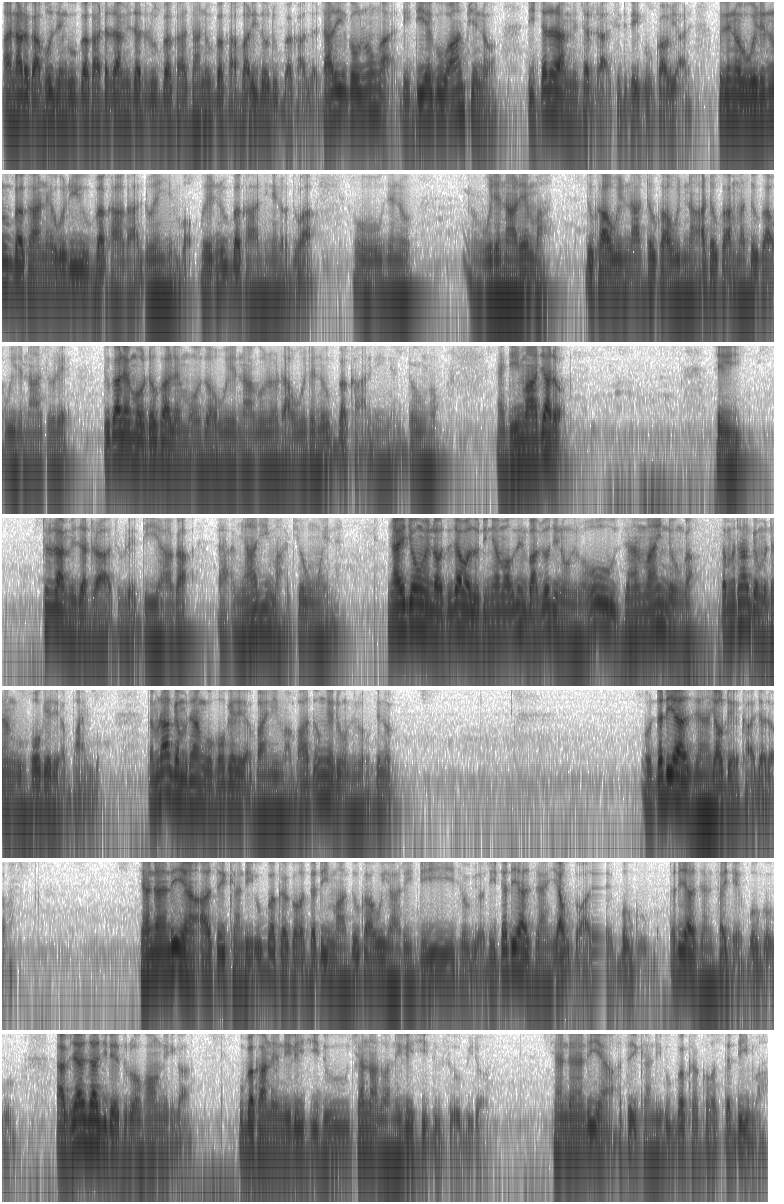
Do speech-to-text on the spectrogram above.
အာနောက်တကဘုဇင်ကုပက္ခတရမိဇတုပက္ခဇာနုပက္ခပါရိသုတ်တုပက္ခဆိုဒါတွေအကုန်လုံးကဒီတရားကိုအားဖြင့်တော့ဒီတရမိဇတရစေတသိက်ကိုကောက်ရတယ်ဦးဇင်းတို့ဝေဒနုပက္ခနဲ့ဝရိယုပက္ခကလွဲရင်ပေါ့ဝေဒနုပက္ခအနေနဲ့တော့သူကဟိုဦးဇင်းတို့ဝေဒနာထဲမှာဒုက္ခဝေဒနာဒုက္ခဝေဒနာအဒုက္ခမဒုက္ခဝေဒနာဆိုတဲ့ဒုက္ခလည်းမဟုတ်ဒုက္ခလည်းမဟုတ်တော့ဝေဒနာကိုတော့ဒါဝေဒနုပက္ခအနေနဲ့သုံးတော့အဲဒီမှာကြတော့ အေးတရမေဇတရာဆိုတဲ့ဒီဟာကဒါအများကြီးမှာအကျုံးဝင်တယ်အများကြီးကျုံးဝင်တော့ဆိုကြပါစို့ဒီညမှာဥစဉ်ဗာပြောချင်လို့ဆိုတော့ဟိုးဇန်မိုင်းတုံကသမထကမ္မဋ္ဌာန်းကိုဟောခဲ့တဲ့အပိုင်းပေါ့သမထကမ္မဋ္ဌာန်းကိုဟောခဲ့တဲ့အပိုင်းလေးမှာဘာသုံးခဲ့တုံဆိုတော့ဥစဉ်တို့ဟိုတတိယဇန်ရောက်တဲ့အခါကျတော့ယန္တန်ရိယံအာစိတ်ခန္တီဥပက္ခကောတတိမာဒုက္ခဝိဟာရိတိဆိုပြီးတော့ဒီတတိယဇန်ရောက်သွားတဲ့ပုဂ္ဂိုလ်ပေါ့ တတိယဇန်စိုက်တဲ့ပုဂ္ဂိုလ်ကိုအဘုရားစားရှိတဲ့သူတော်ကောင်းတွေကဥပက္ခနဲ့နေလေးရှိသူချမ်းသာစွာနေလေးရှိသူဆိုပြီးတော့ယန္တန်ရိယံအာစိတ်ခန္တီဥပက္ခကောတတိမာ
